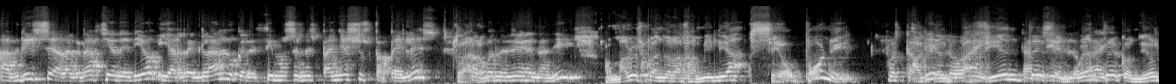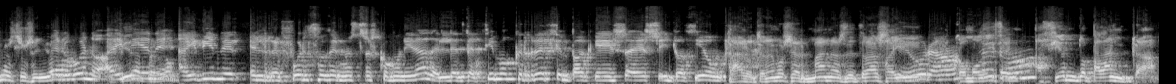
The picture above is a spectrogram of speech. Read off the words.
abrirse a la gracia de Dios y arreglar lo que decimos en España sus papeles Claro. para cuando lleguen allí. Lo malo es cuando la familia se opone Pues a que el lo hay, paciente se encuentre con Dios nuestro Señor. Pero bueno, ahí viene, perdón. ahí viene el refuerzo de nuestras comunidades. Les decimos que recen para que esa situación Claro, tenemos hermanas detrás ahí, oran, como claro. dicen, haciendo palanca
